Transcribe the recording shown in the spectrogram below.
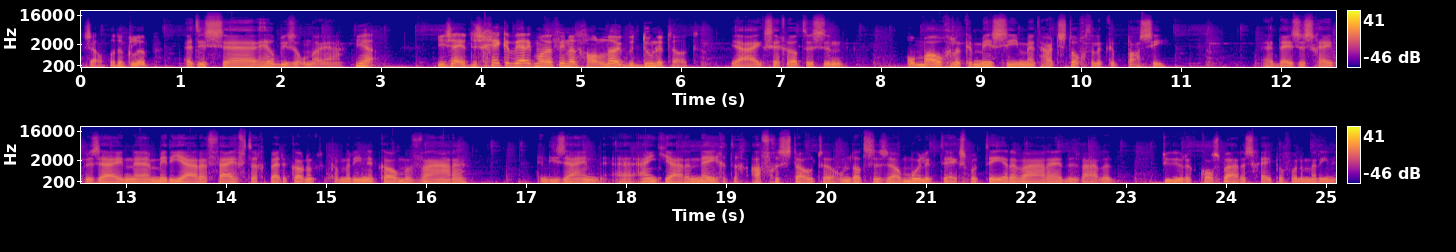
zo, wat een club. Het is eh, heel bijzonder, ja. Ja. Je zei het is gekke werk, maar we vinden het gewoon leuk. We doen het ook. Ja, ik zeg wel, het is een onmogelijke missie met hartstochtelijke passie. Eh, deze schepen zijn eh, midden jaren 50 bij de Koninklijke Marine komen varen. En die zijn eind jaren 90 afgestoten omdat ze zo moeilijk te exporteren waren. Hè. Dus waren dure, kostbare schepen voor de marine.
